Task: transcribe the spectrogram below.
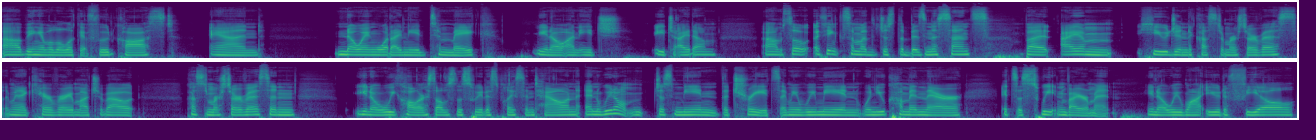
uh, being able to look at food cost and knowing what I need to make, you know, on each each item. Um, so I think some of just the business sense, but I am huge into customer service. I mean, I care very much about customer service and you know, we call ourselves the sweetest place in town and we don't just mean the treats. I mean, we mean when you come in there, it's a sweet environment. You know, we want you to feel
